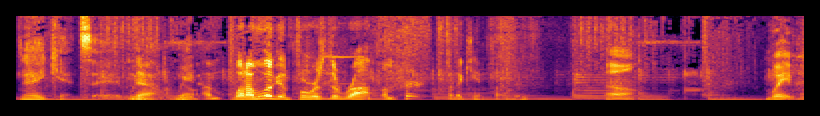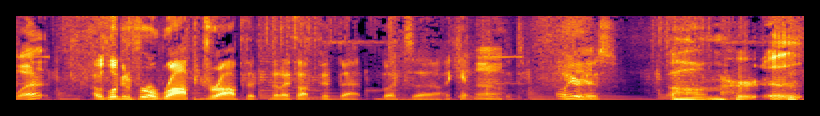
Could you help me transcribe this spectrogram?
No, you can't say it. We- no, we no. I'm, what I'm looking for is the ROP. I'm hurt, but I can't find it. Oh. Wait, what? I was looking for a ROP drop that, that I thought fit that, but uh, I can't find Oh. it. Oh, here Yeah. it is. Oh, I'm hurt.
